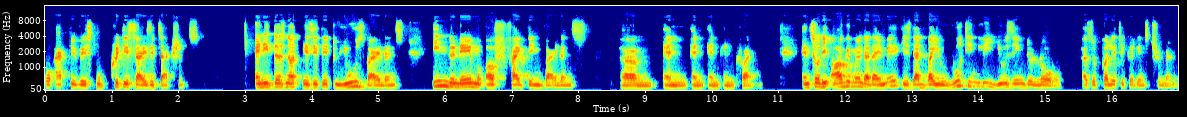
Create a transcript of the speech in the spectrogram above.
or activists who criticize its actions and it does not hesitate to use violence in the name of fighting violence um, and, and, and, and crime. And so the argument that I make is that by routinely using the law as a political instrument,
